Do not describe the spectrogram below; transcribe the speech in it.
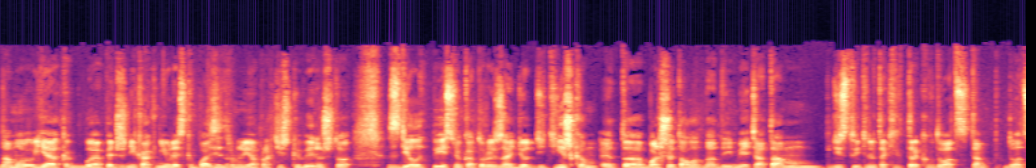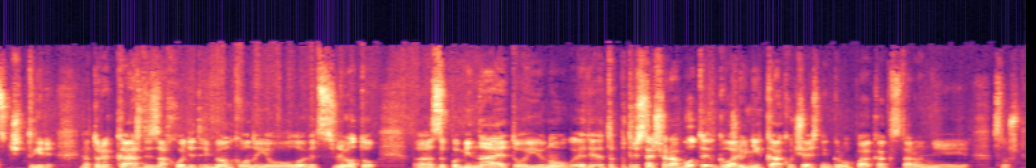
На мой, я как бы, опять же, никак не являюсь композитором, но я практически уверен, что сделать песню, которая зайдет детишкам, это большой талант надо иметь. А там действительно таких треков 20, там, 24, которые каждый заходит ребенку, он ее ловит с лету, э, запоминает. ну, это потрясающая работа. Говорю не как участник группы, а как сторонний слушатель.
